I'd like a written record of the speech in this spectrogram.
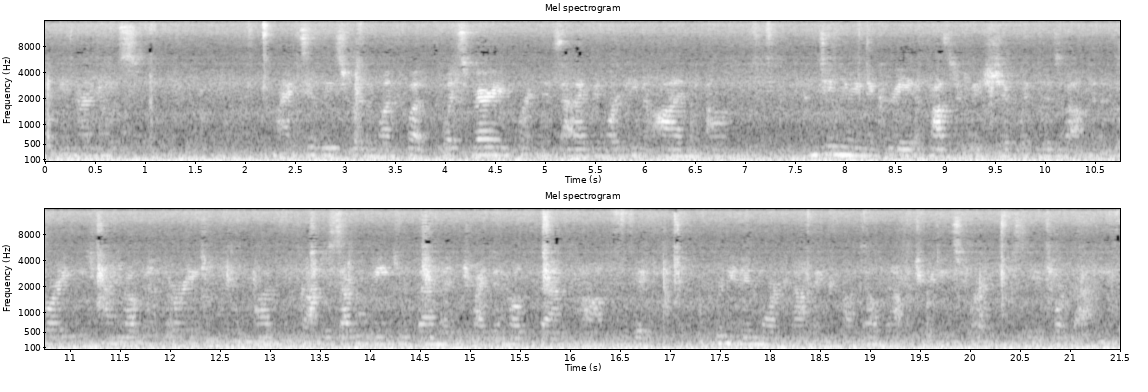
in our notes, my activities for the month, but what's very important is that I've been working on, um, continuing to create a positive relationship with the Development Authority, Peach County Development Authority. I've gone to several meetings with them and tried to help them, um, with bringing in more economic uh, development opportunities for the city of Fort Valley and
